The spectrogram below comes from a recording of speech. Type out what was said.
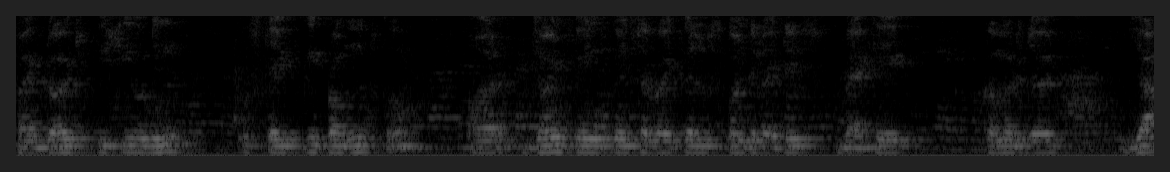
फाइब्रॉइड्स पीसीओडी उस टाइप की प्रॉब्लम्स को, और जॉइंट पेन में सर्वाइकल स्पॉन्डिलाइटिस बैक एक कमर दर्द या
